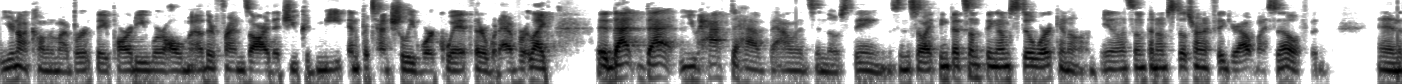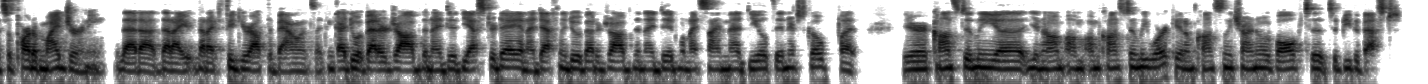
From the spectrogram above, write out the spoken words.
you're not coming to my birthday party where all my other friends are that you could meet and potentially work with or whatever. Like uh, that, that you have to have balance in those things. And so I think that's something I'm still working on. You know, it's something I'm still trying to figure out myself. And and it's a part of my journey that uh, that I that I figure out the balance. I think I do a better job than I did yesterday, and I definitely do a better job than I did when I signed that deal to Interscope. But you're constantly, uh, you know, I'm, I'm, I'm constantly working. I'm constantly trying to evolve to to be the best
